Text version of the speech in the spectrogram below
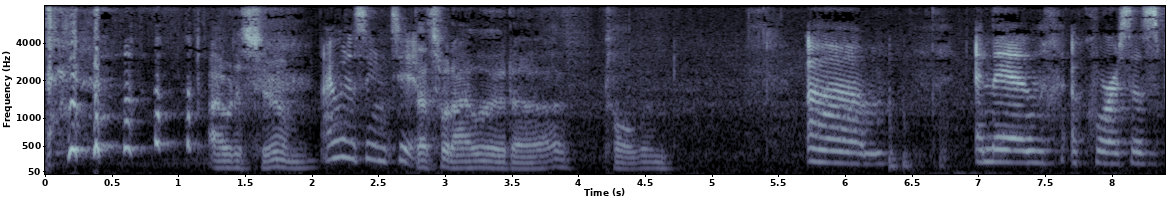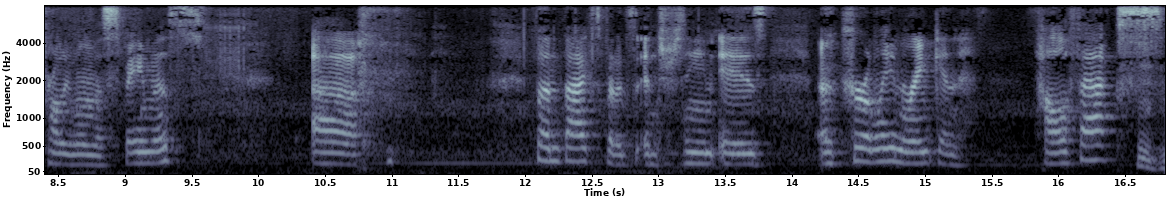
I would assume I would assume too. that's what I would uh, call them. Um, and then, of course, this is probably one of the most famous uh, fun facts, but it's interesting, is a curling rink in Halifax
